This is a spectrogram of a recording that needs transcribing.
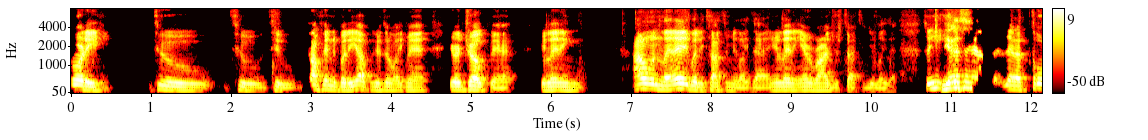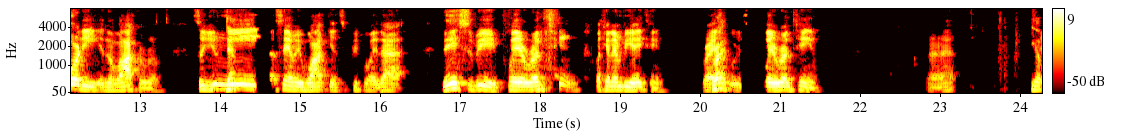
authority to to to pump anybody up because they're like, man, you're a joke, man. You're letting I don't want to let anybody talk to me like that, and you're letting Aaron Rodgers talk to you like that. So he, he doesn't have that authority in the locker room. So you need a Sammy Watkins people like that. There needs to be a player run team, like an NBA team, right? Right. A player run team. All right. Yep.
